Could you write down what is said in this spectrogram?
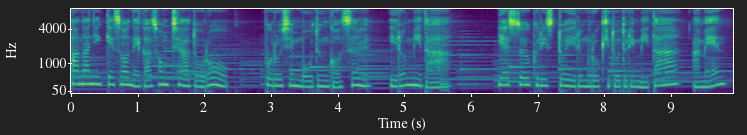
하나님께서 내가 성취하도록 부르신 모든 것을 이룹니다. 예수 그리스도의 이름으로 기도드립니다. 아멘.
